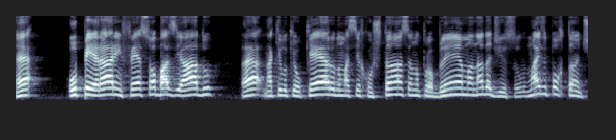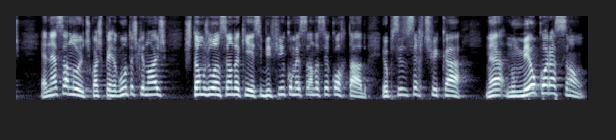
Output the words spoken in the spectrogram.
é, operar em fé só baseado é, naquilo que eu quero, numa circunstância, no problema, nada disso. O mais importante é nessa noite, com as perguntas que nós estamos lançando aqui, esse bifinho começando a ser cortado, eu preciso certificar né, no meu coração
